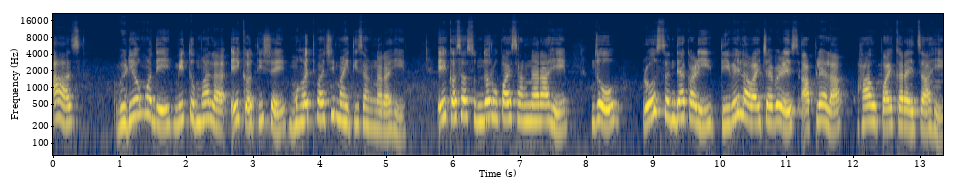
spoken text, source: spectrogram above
आज व्हिडिओमध्ये मी तुम्हाला एक अतिशय महत्त्वाची माहिती सांगणार आहे. एक असा सुंदर उपाय सांगणार आहे जो रोज संध्याकाळी दिवे लावायच्या वेळेस आपल्याला हा उपाय करायचा आहे.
